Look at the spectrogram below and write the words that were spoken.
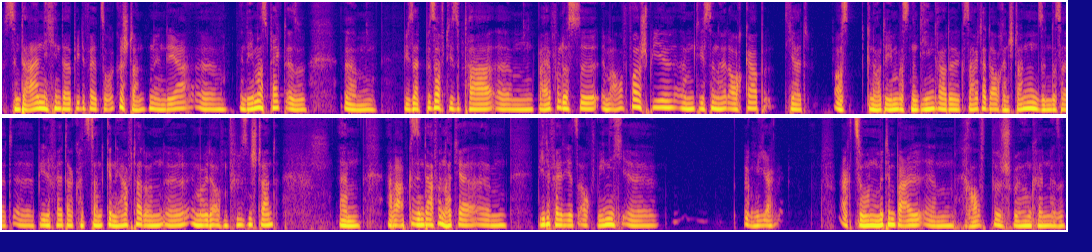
sind da nicht hinter Bielefeld zurückgestanden in der äh, in dem Aspekt. Also ähm, wie gesagt, bis auf diese paar ähm, Ballverluste im Aufbauspiel, ähm, die es dann halt auch gab, die halt aus genau dem, was Nadine gerade gesagt hat, auch entstanden sind, dass halt äh, Bielefeld da konstant genervt hat und äh, immer wieder auf den Füßen stand. Ähm, aber abgesehen davon hat ja ähm, Bielefeld jetzt auch wenig äh, irgendwie Ak Aktionen mit dem Ball ähm, raufbeschwören können. Also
